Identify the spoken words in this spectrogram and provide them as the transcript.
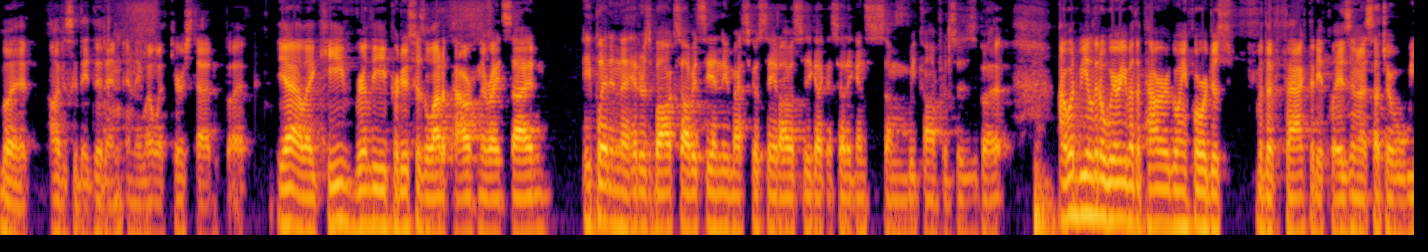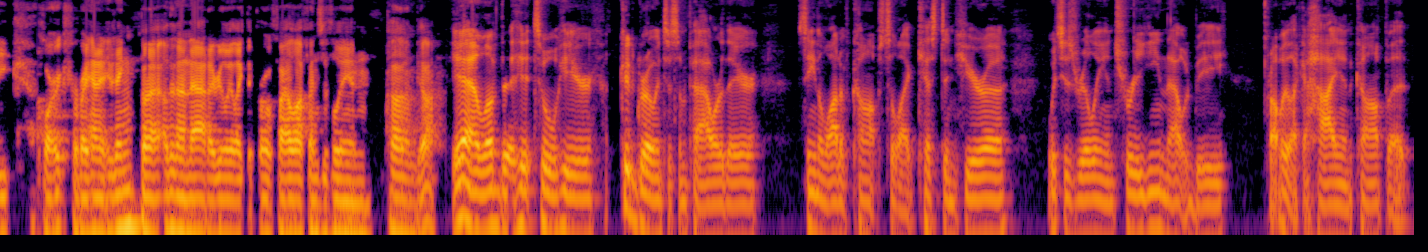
but obviously they didn't, and they went with Kjerstad. But yeah, like he really produces a lot of power from the right side he played in the hitter's box, obviously in New Mexico State, obviously, like I said, against some weak conferences. But I would be a little wary about the power going forward just for the fact that he plays in a, such a weak park for right handed hitting. But other than that, I really like the profile offensively. And um, yeah. Yeah, I love the hit tool here. Could grow into some power there. Seen a lot of comps to like Keston Hiura, which is really intriguing. That would be probably like a high end comp. But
